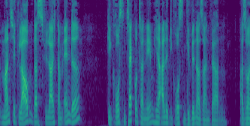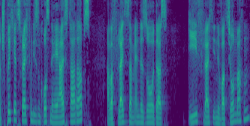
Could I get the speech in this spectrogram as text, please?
manche glauben, dass vielleicht am Ende die großen Tech-Unternehmen hier alle die großen Gewinner sein werden. Also man spricht jetzt vielleicht von diesen großen AI-Startups, aber vielleicht ist es am Ende so, dass die vielleicht Innovation machen,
